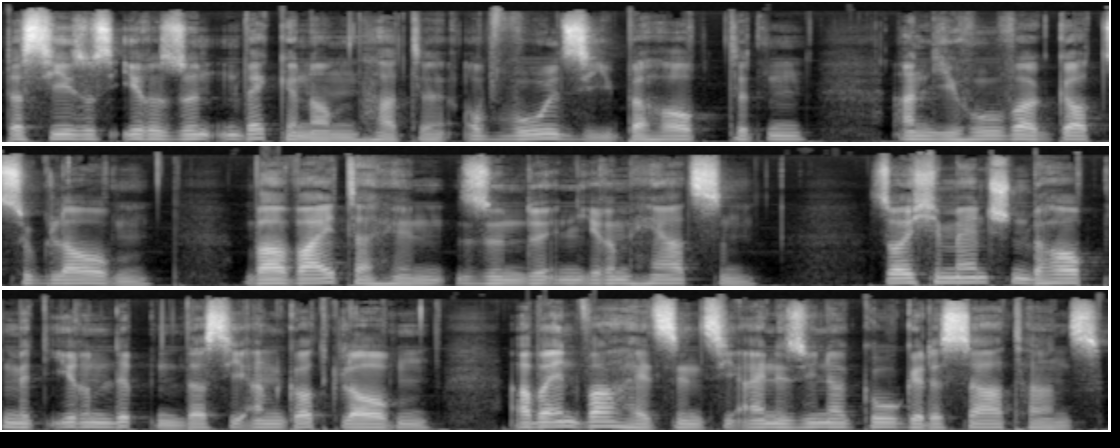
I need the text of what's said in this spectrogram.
dass Jesus ihre Sünden weggenommen hatte, obwohl sie behaupteten, an Jehova Gott zu glauben, war weiterhin Sünde in ihrem Herzen. Solche Menschen behaupten mit ihren Lippen, dass sie an Gott glauben, aber in Wahrheit sind sie eine Synagoge des Satans,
